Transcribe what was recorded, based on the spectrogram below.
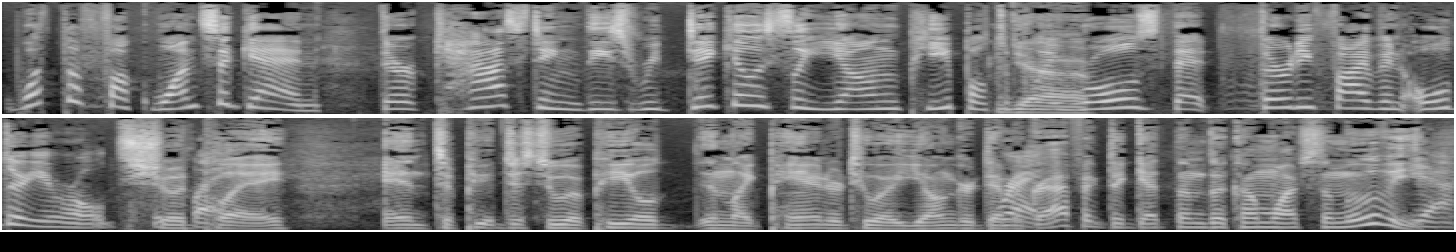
what the fuck? Once again, they're casting these ridiculously young people to Yeah. play roles that 35 and older year olds should play. And to just to appeal and like pander to a younger demographic to get them to come watch the movie, Yeah.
